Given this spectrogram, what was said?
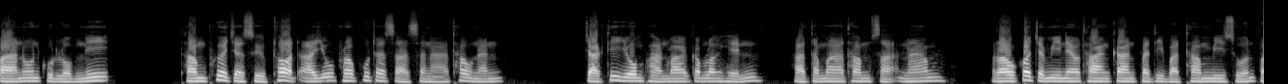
ป่าโนนกุดหลมนี้ ทำเพื่อจะสืบทอดอายุพระพุทธศาสนาเท่านั้น จากที่โยมผ่านมากำลังเห็นอาตมาทำสระน้ำเราก็จะมีแนวทางการปฏิบัติธรรมมีสวนป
